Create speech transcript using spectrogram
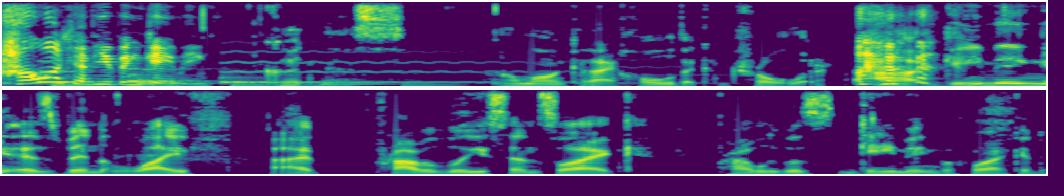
How long have you been gaming? Goodness, how long could I hold a controller? Uh, gaming has been life. I probably since like probably was gaming before I could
